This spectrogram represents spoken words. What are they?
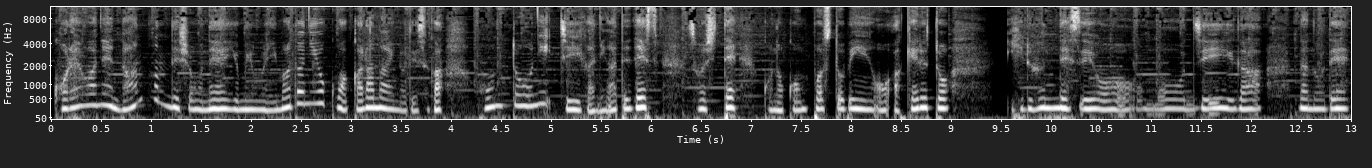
これはね何なんでしょうね。弓も未だによくわからないのですが本当に G が苦手です。そしてこのコンポスト瓶を開けるといるんですよ。もう G がなので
